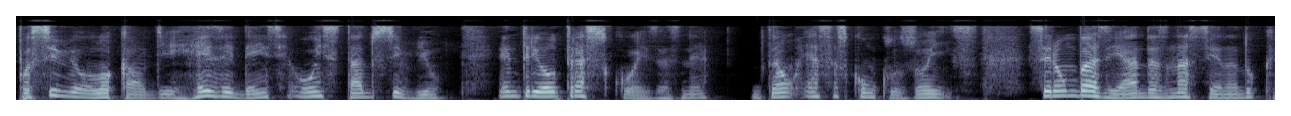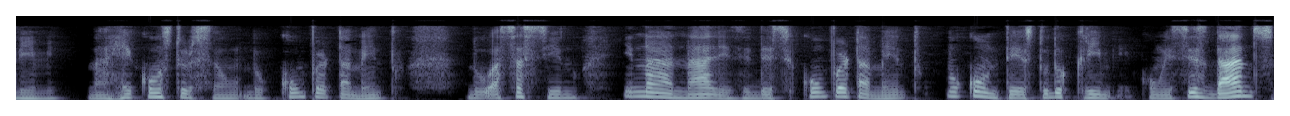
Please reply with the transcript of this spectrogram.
possível local de residência ou estado civil, entre outras coisas. Né? Então, essas conclusões serão baseadas na cena do crime, na reconstrução do comportamento do assassino e na análise desse comportamento no contexto do crime. Com esses dados,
